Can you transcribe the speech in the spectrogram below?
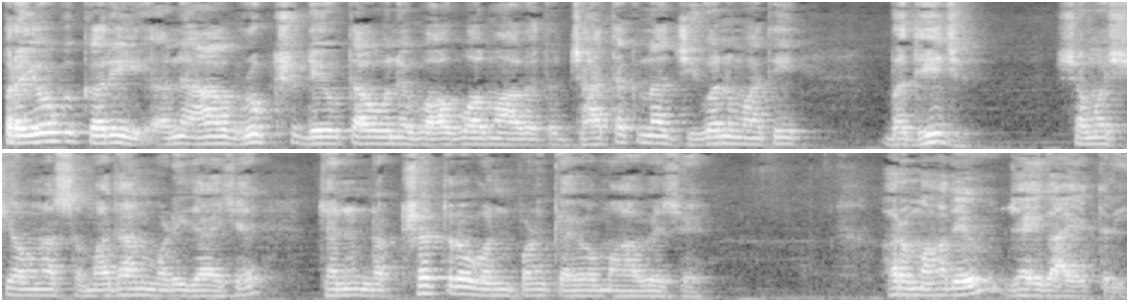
પ્રયોગ કરી અને આ વૃક્ષ દેવતાઓને વાવવામાં આવે તો જાતકના જીવનમાંથી બધી જ સમસ્યાઓના સમાધાન મળી જાય છે, જેને નક્ષત્ર વન પણ કહેવામાં આવે છે. હર મહાદેવ, જય ગાયત્રી.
